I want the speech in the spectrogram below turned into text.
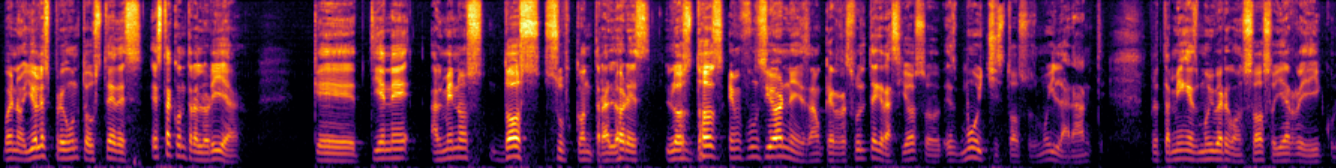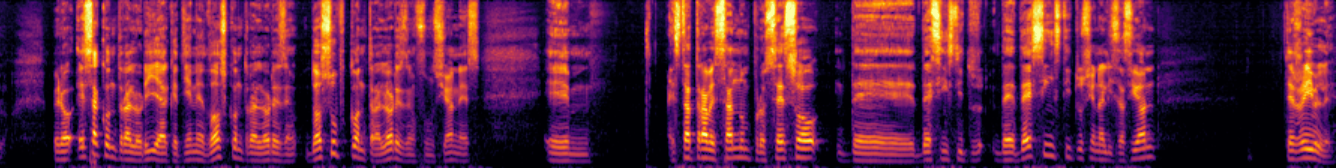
Bueno, yo les pregunto a ustedes, esta Contraloría, que tiene al menos dos subcontralores, los dos en funciones, aunque resulte gracioso, es muy chistoso, es muy hilarante, pero también es muy vergonzoso y es ridículo. Pero esa Contraloría que tiene dos, contralores, dos subcontralores en funciones, em, está atravesando un proceso de, de desinstitucionalización terrible,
